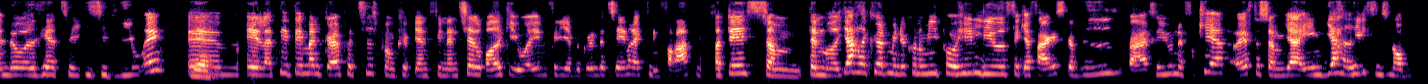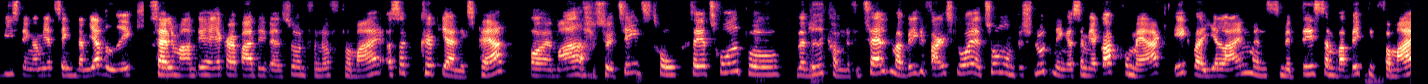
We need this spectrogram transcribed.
er nået hertil i sit liv. Ikke? Yeah. Øhm, eller det er det, man gør på et tidspunkt, købte jeg en finansiel rådgiver ind, fordi jeg begyndte at tjene rigtig en forretning. Og det, som den måde, jeg havde kørt min økonomi på hele livet, fik jeg faktisk at vide, var rivende forkert. Og eftersom jeg, en, jeg havde hele tiden sådan en overbevisning om, jeg tænkte, jeg ved ikke særlig meget om det her, jeg gør bare det, der er sund fornuft for mig. Og så købte jeg en ekspert, og er meget autoritetstro. Så jeg troede på, hvad vedkommende fortalte mig, hvilket faktisk gjorde, at jeg tog nogle beslutninger, som jeg godt kunne mærke, ikke var i alignment med det, som var vigtigt for mig,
